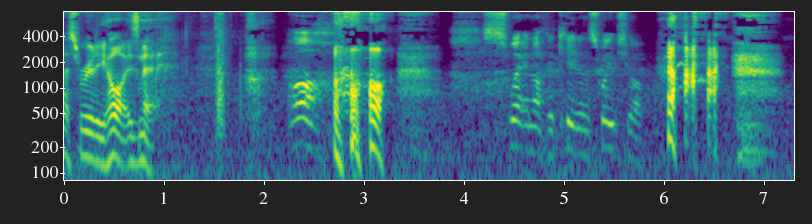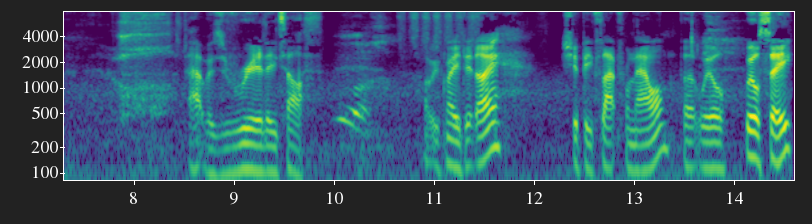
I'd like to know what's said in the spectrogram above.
That's really hot, isn't it? Oh, sweating like a kid in a sweet shop. That was really tough. Oh. Ugh. we've made it though. Should be flat from now on, but we'll we'll see.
